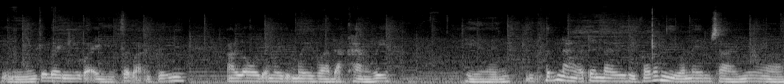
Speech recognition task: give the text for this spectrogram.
thì những cái bên như vậy thì các bạn cứ alo cho Mayumi và đặt hàng riêng thì ờ, tính năng ở trên đây thì có rất nhiều anh em xài như là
